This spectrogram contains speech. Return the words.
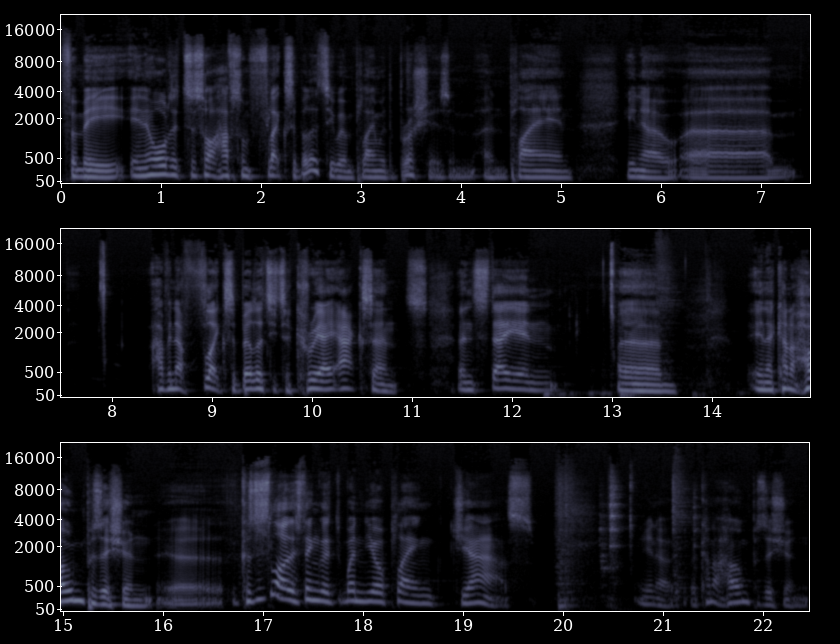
for me in order to sort of have some flexibility when playing with the brushes and, and playing, you know, um, having that flexibility to create accents and stay in. Um, in a kind of home position, because uh, it's a lot of this thing that when you're playing jazz, you know, the kind of home position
